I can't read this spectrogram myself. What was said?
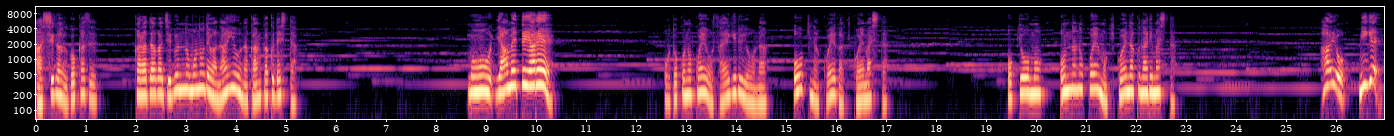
足が動かず、体が自分のものではないような感覚でした。もうやめてやれ男の声を遮るような大きな声が聞こえました。お経も女の声も聞こえなくなりました。はよ、逃げ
